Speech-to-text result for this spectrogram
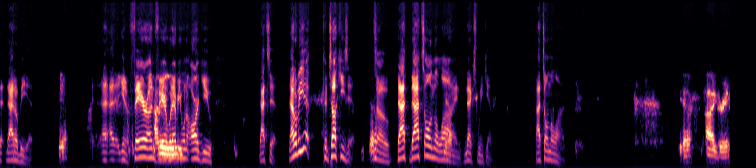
That that'll be it. Yeah. Uh, uh you know, fair, unfair, I mean, whatever you want to argue. That's it. That'll be it. Kentucky's it. Yeah. So that that's on the line yeah. next weekend. That's on the line. Yeah, I agree.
